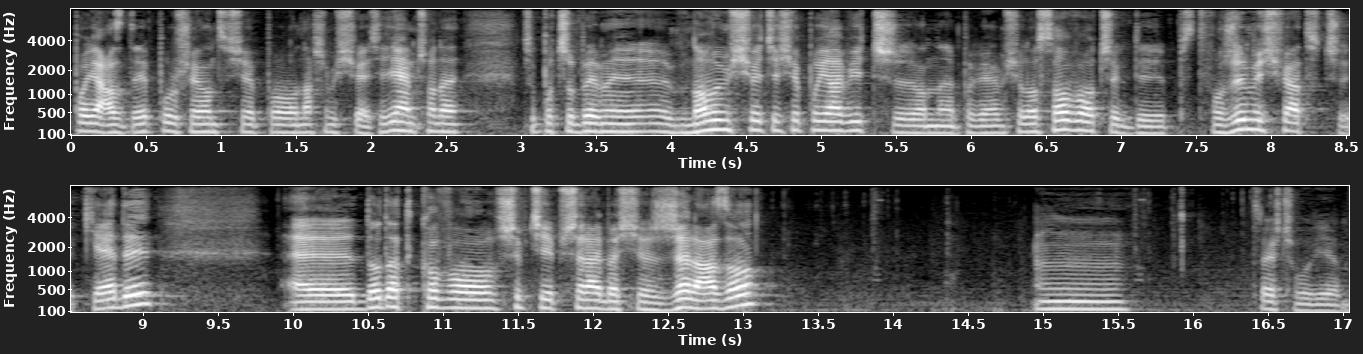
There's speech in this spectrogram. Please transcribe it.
pojazdy poruszające się po naszym świecie. Nie wiem, czy one, czy potrzebujemy w nowym świecie się pojawić, czy one pojawiają się losowo, czy gdy stworzymy świat, czy kiedy. E, dodatkowo szybciej przerabia się żelazo. Mm, co jeszcze mówiłem?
